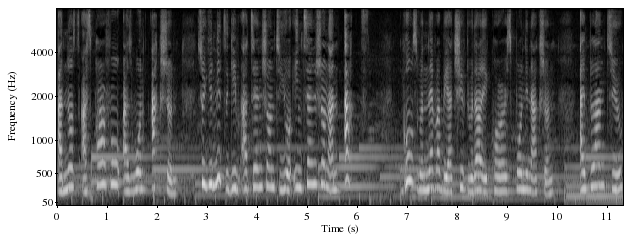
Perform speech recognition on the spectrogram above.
are not as powerful as one action. So you need to give attention to your intention and act. Goals will never be achieved without a corresponding action. I plan to,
